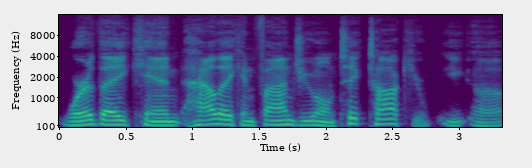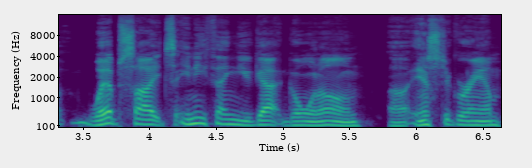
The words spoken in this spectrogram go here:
where they can, how they can find you on TikTok, your uh, websites, anything you got going on, uh, Instagram.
